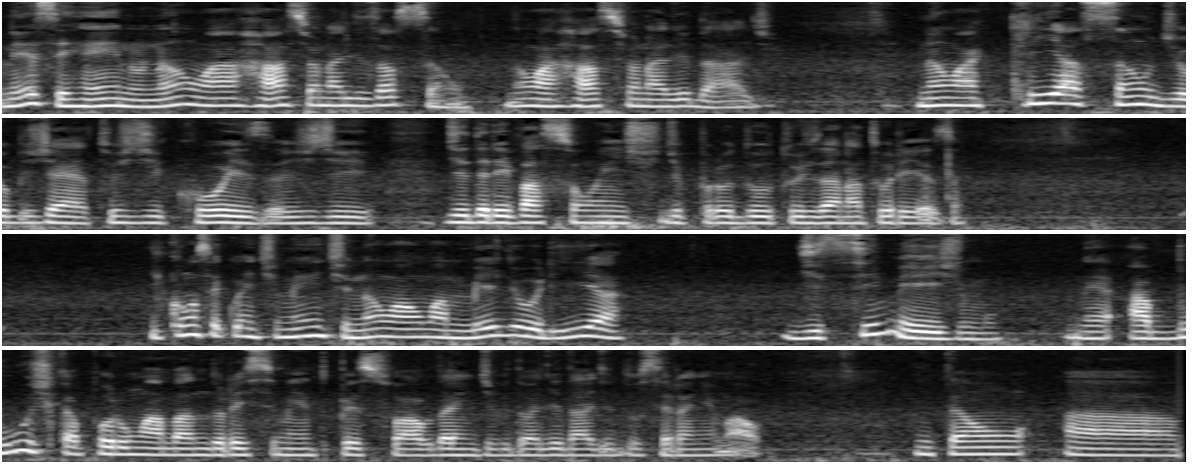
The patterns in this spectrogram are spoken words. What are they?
Nesse reino não há racionalização, não há racionalidade. não há criação de objetos, de coisas, de, de derivações de produtos da natureza. E, consequentemente, não há uma melhoria de si mesmo, né? a busca por um amadurecimento pessoal da individualidade do ser animal. Então, a,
